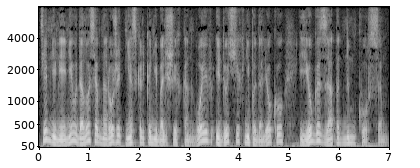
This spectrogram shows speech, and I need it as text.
Тем не менее, удалось обнаружить несколько небольших конвоев, идущих неподалеку юго-западным курсом.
